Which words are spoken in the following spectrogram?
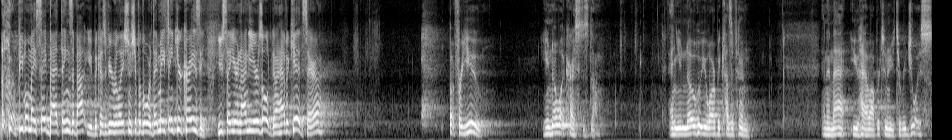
People may say bad things about you because of your relationship with the Lord. They may think you're crazy. You say you're 90 years old, gonna have a kid, Sarah. But for you, you know what Christ has done. And you know who you are because of him. And in that, you have opportunity to rejoice.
